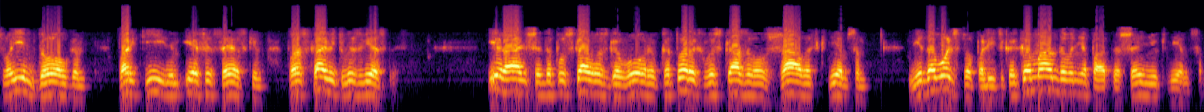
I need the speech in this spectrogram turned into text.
своим долгом, партийным и офицерским, поставить в известность. И раньше допускал разговоры, в которых высказывал жалость к немцам, недовольство политикой командования по отношению к немцам.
